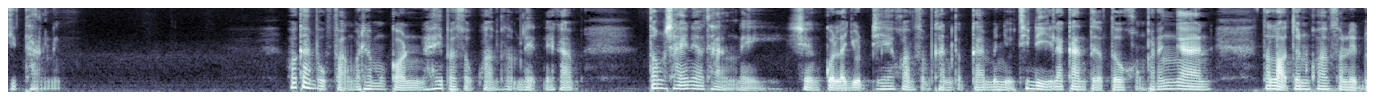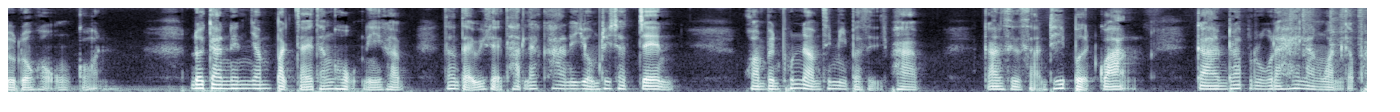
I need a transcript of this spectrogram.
ทิศทางหนึ่ง เพราะการปลูกฝังวัฒนธรรมองค์กรให้ประสบความสำเร็จนะครับ ต้องใช้แนวทางในเชิงกลยุทธ์ที่ให้ความสำคัญกับการเป็นอยู่ที่ดี และการเติบโตของพนักงงาน ตลอดจนความสำเร็จโดยรวมขององค์กร โดยการเน้นย้ำปัจจัยทั้ง 6 นี้ครับตั้งแต่วิสัยทัศน์และค่านิยมที่ชัดเจน ความเป็นผู้นำที่มีประสิทธิภาพ การสื่อสารที่เปิดกว้าง การรับรู้และให้รางวัลกับพ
